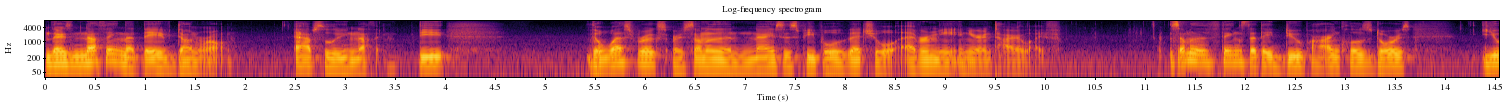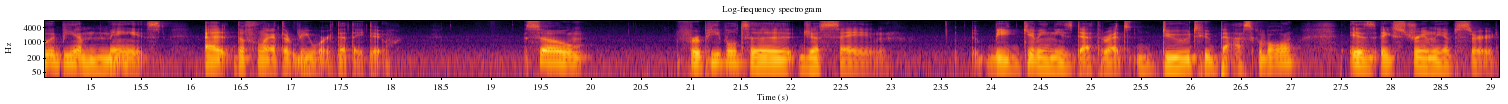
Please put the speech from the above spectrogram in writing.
There's nothing that they've done wrong. Absolutely nothing. The the Westbrooks are some of the nicest people that you will ever meet in your entire life. Some of the things that they do behind closed doors, you would be amazed at the philanthropy work that they do. So, for people to just say, be giving these death threats due to basketball is extremely absurd.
